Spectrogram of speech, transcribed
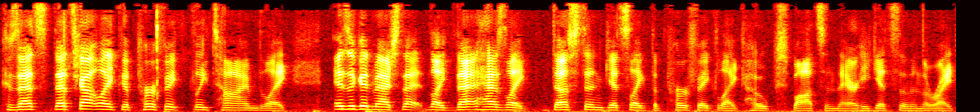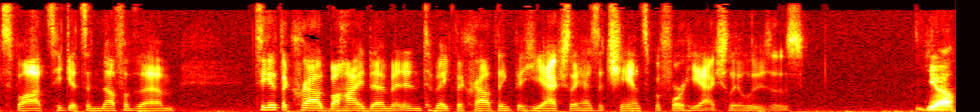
because that's that's got like the perfectly timed like is a good match that like that has like Dustin gets like the perfect like hope spots in there. He gets them in the right spots. He gets enough of them to get the crowd behind him and to make the crowd think that he actually has a chance before he actually loses. Yeah.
